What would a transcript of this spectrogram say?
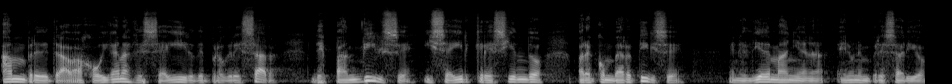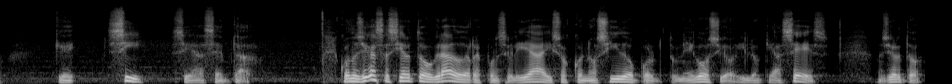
hambre de trabajo y ganas de seguir, de progresar, de expandirse y seguir creciendo para convertirse en el día de mañana en un empresario que sí sea aceptado. Cuando llegas a cierto grado de responsabilidad y sos conocido por tu negocio y lo que haces, ¿no es cierto?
